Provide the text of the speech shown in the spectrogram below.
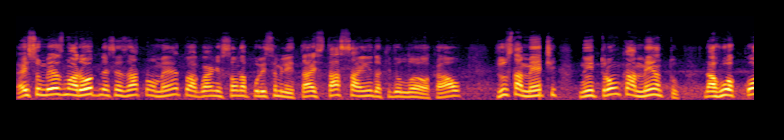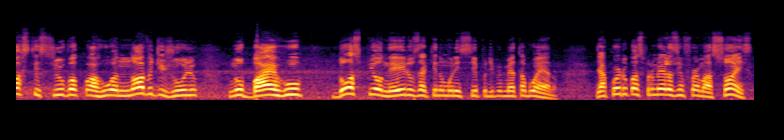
É isso mesmo, Haroldo. Nesse exato momento, a guarnição da Polícia Militar está saindo aqui do local, justamente no entroncamento da rua Costa e Silva com a rua 9 de Julho, no bairro dos Pioneiros, aqui no município de Pimenta Bueno. De acordo com as primeiras informações,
